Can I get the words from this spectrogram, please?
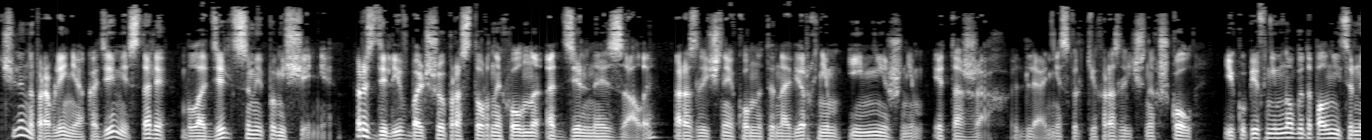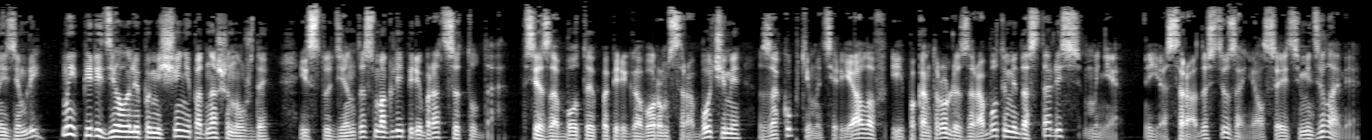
члены правления Академии стали владельцами помещения. Разделив большой просторный холл на отдельные залы, различные комнаты на верхнем и нижнем этажах для нескольких различных школ и купив немного дополнительной земли, мы переделали помещение под наши нужды, и студенты смогли перебраться туда. Все заботы по переговорам с рабочими, закупке материалов и по контролю за работами достались мне. Я с радостью занялся этими делами,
